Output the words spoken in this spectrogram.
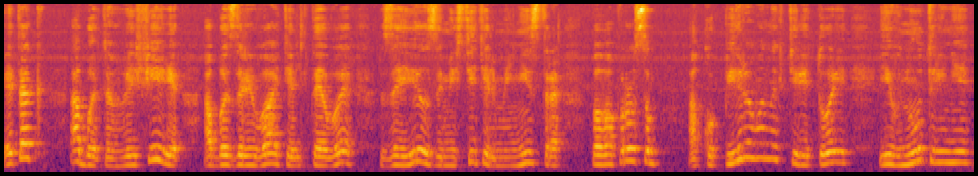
Итак, об этом в эфире обозреватель ТВ заявил заместитель министра по вопросам оккупированных территорий и внутренне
